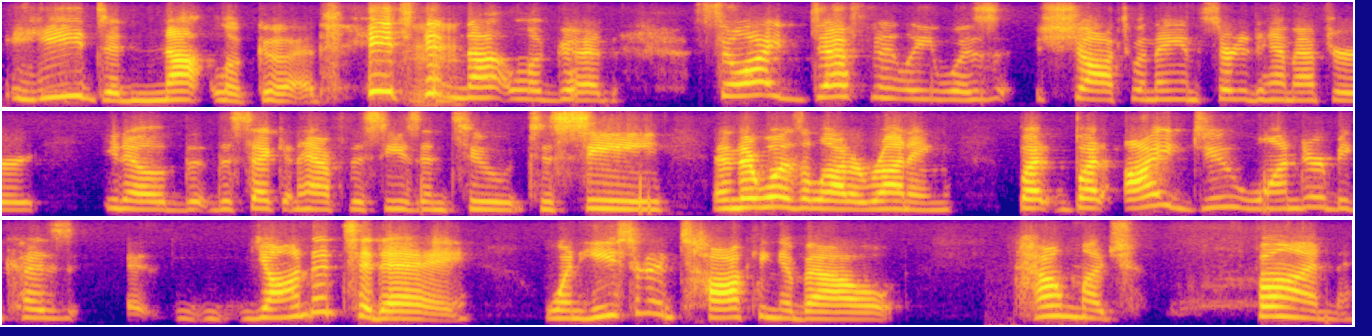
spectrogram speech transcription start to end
He did not look good. He did mm-hmm. not look good. So I definitely was shocked when they inserted him after, you know, the, the second half of the season to to see, and there was a lot of running. But but I do wonder because eh, Yanda today, when he started talking about how much fun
